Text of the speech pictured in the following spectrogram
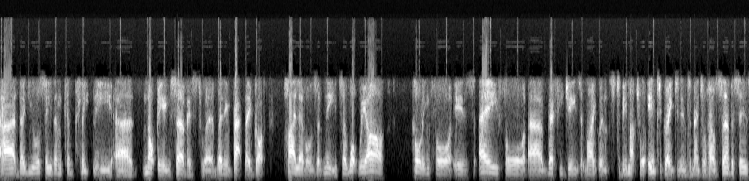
uh, then you will see them completely uh, not being serviced where, when in fact they've got high levels of need. So, what we are calling for is A, for uh, refugees and migrants to be much more integrated into mental health services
